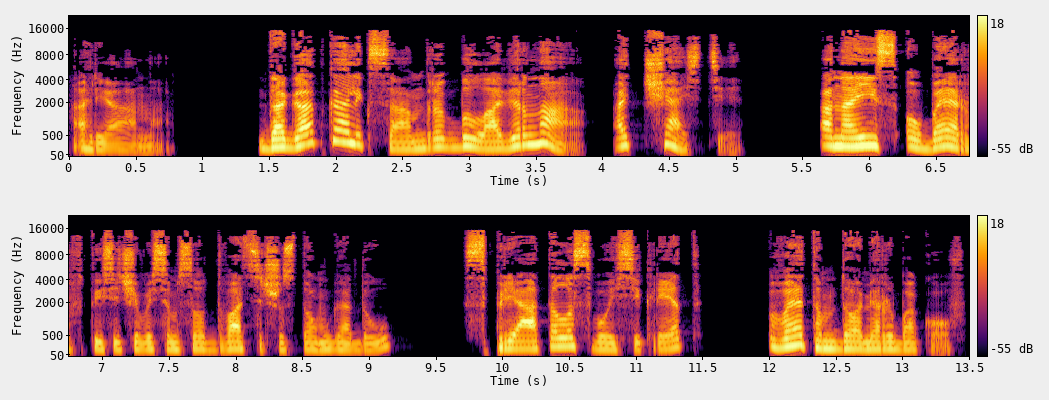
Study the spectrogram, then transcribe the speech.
Ариана. Догадка Александра была верна, отчасти. Анаис Обер в 1826 году спрятала свой секрет в этом доме рыбаков,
